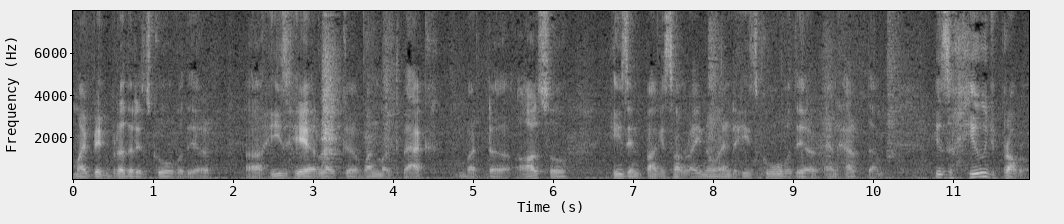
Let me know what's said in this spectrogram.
My big brother is go over there. Uh, he's here like uh, one month back. But uh, also he's in pakistan right now and he's go over there and help them. It's a huge problem.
